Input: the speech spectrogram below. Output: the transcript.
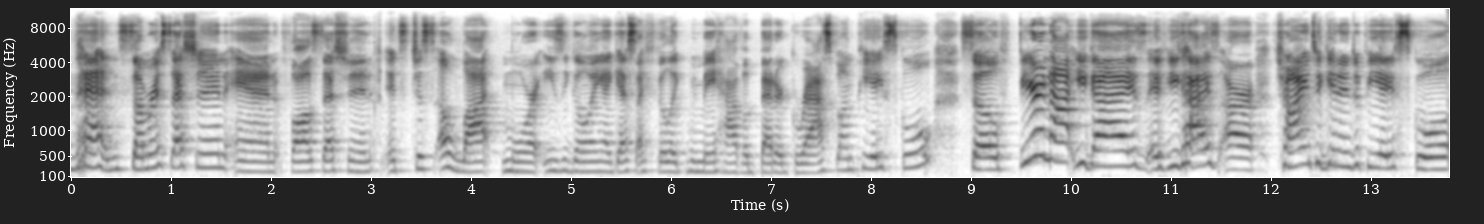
than summer session and fall session. It's just a lot more easygoing. I guess I feel like we may have a better grasp on PA school. So fear not, you guys. If you guys are trying to get into PA school,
